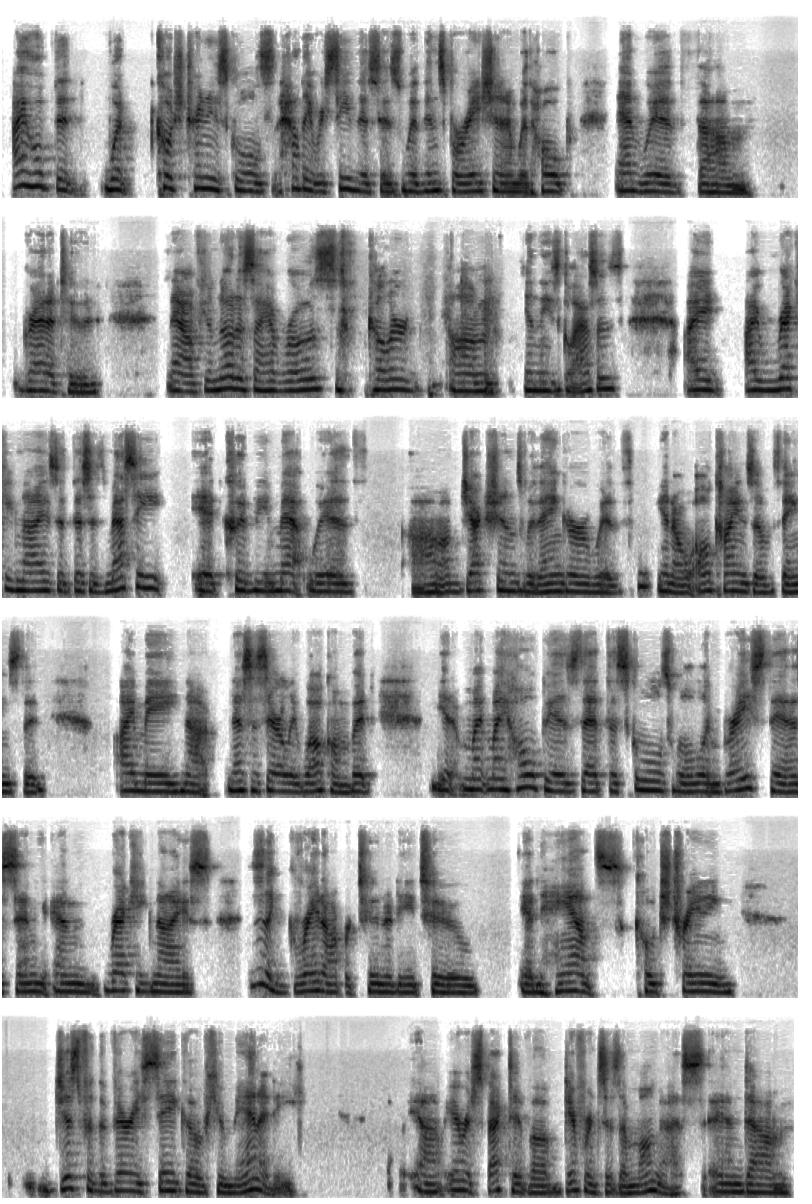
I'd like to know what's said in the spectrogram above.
I hope that what coach training schools how they receive this is with inspiration and with hope and with um, gratitude. Now, if you'll notice, I have rose color um, in these glasses. I I recognize that this is messy. It could be met with uh, objections, with anger, with you know all kinds of things that I may not necessarily welcome. But you know, my, my hope is that the schools will embrace this and and recognize this is a great opportunity to enhance coach training just for the very sake of humanity uh, irrespective of differences among us. And um,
